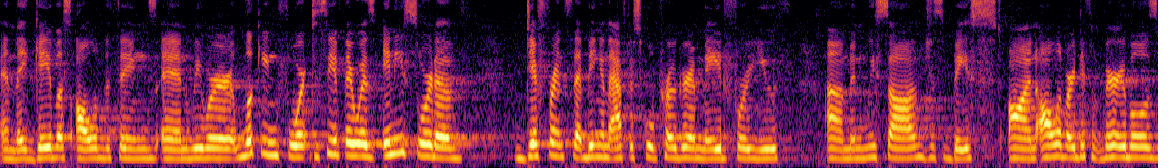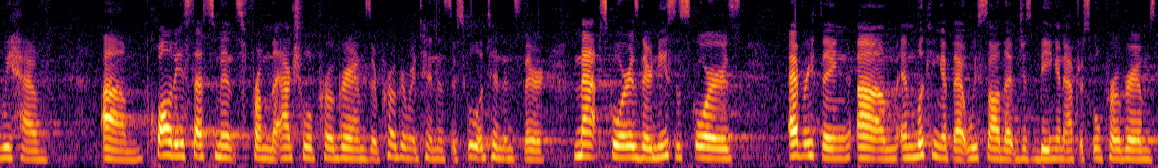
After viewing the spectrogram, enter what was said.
and they gave us all of the things and we were looking for it to see if there was any sort of difference that being in the after school program made for youth. Um, and we saw just based on all of our different variables, we have um, quality assessments from the actual programs, their program attendance, their school attendance, their MAP scores, their NeSA scores, everything. Um, and looking at that, we saw that just being in after school programs,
